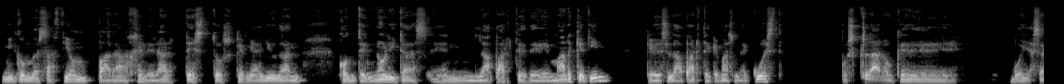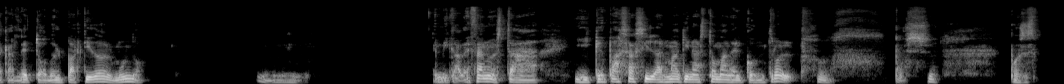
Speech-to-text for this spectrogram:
mi conversación para generar textos que me ayudan con tecnolitas en la parte de marketing, que es la parte que más me cuesta, pues claro que voy a sacarle todo el partido del mundo. Mm, en mi cabeza no está, ¿y qué pasa si las máquinas toman el control? Pues pues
